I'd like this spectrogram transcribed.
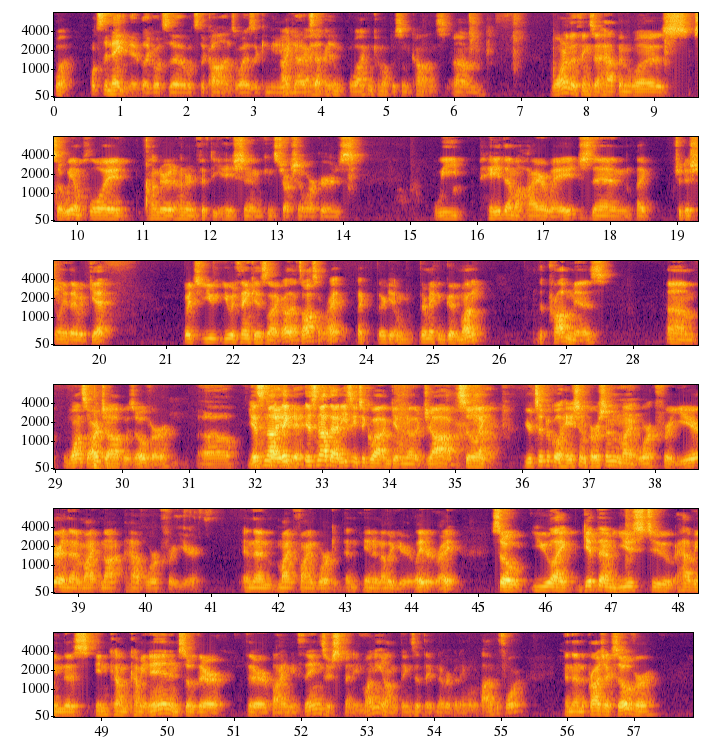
what What's the negative? Like, what's the what's the cons? Why is the community I can, not I, I accept it? well, I can come up with some cons. Um, one of the things that happened was so we employed 100 150 haitian construction workers we paid them a higher wage than like traditionally they would get which you you would think is like oh that's awesome right? Like they're getting they're making good money. The problem is um, once our job was over Oh, it's not they, it's not that easy to go out and get another job. So like your typical Haitian person might work for a year and then might not have work for a year and then might find work in, in another year later, right? So you like get them used to having this income coming in and so they're they're buying new things, they're spending money on things that they've never been able to buy before. And then the project's over,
